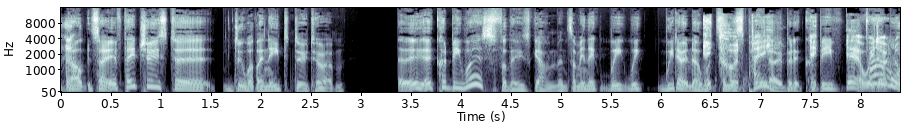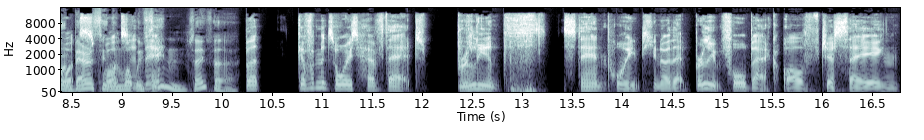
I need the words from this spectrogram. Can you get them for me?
that so if they choose to do what they need to do to him, it, it could be worse for these governments. I mean, they, we, we, we don't know what's in this payload, but it could It- be yeah, we far don't know more what's- embarrassing than what we've there. seen so far. But governments always have that brilliant standpoint, you know, that brilliant fallback of just saying,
